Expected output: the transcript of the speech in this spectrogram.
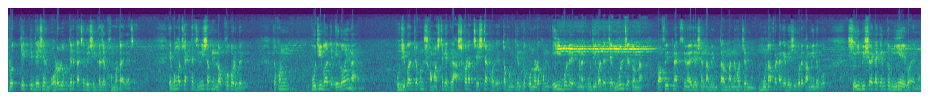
প্রত্যেকটি দেশের বড় লোকদের কাছে বেশি কাছে ক্ষমতায় গেছে। এবং হচ্ছে একটা জিনিস আপনি লক্ষ্য করবেন, যখন পুঁজিবাদ এগোয় না পুঁজিবাদ যখন সমাজটাকে গ্রাস করার চেষ্টা করে, তখন কিন্তু কোনো রকম এই বলে মানে পুঁজিবাদের যে মূল চেতনা প্রফিট ম্যাক্সিমাইজেশন আমি তার মানে হচ্ছে মুনাফাটাকে বেশি করে কামিয়ে দেবো, সেই বিষয়টা কিন্তু নিয়ে এগোয় না।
